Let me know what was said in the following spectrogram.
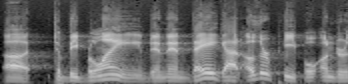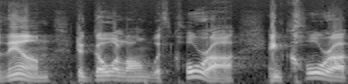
uh, to be blamed. And then they got other people under them to go along with Korah, and Korah.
